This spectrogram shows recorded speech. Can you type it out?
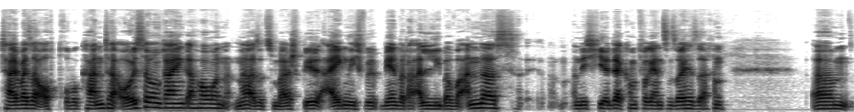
teilweise auch provokante Äußerungen reingehauen. Ne? Also zum Beispiel, eigentlich wären wir doch alle lieber woanders und nicht hier in der Konferenz und solche Sachen. Ähm,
